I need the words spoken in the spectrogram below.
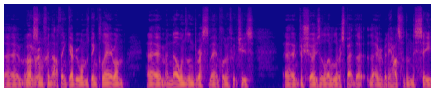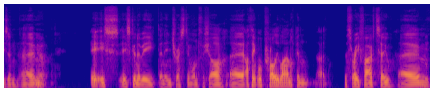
um, and that's agree. something that I think everyone's been clear on, um, and no one's underestimating Plymouth, which is um, just shows the level of respect that, that everybody has for them this season. Um, yeah. it is it's going to be an interesting one for sure. Uh, I think we'll probably line up in uh, the three five two. Um, Mhm.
